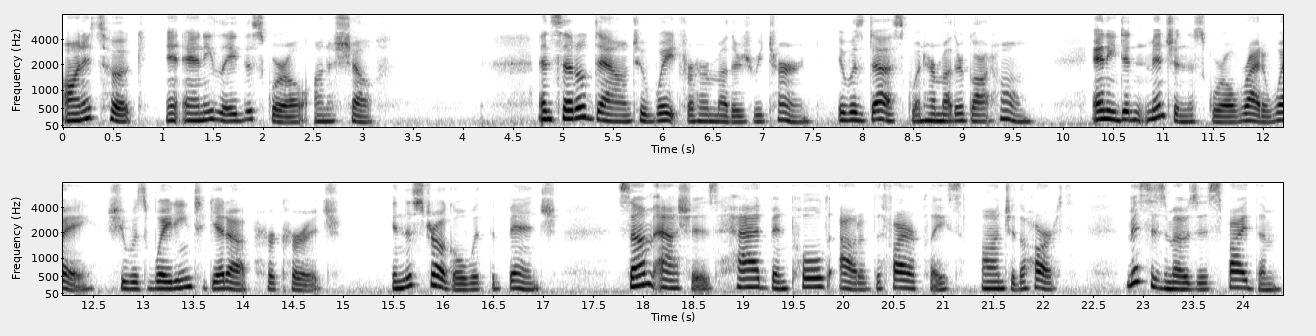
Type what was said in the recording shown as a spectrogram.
on its hook, and Annie laid the squirrel on a shelf and settled down to wait for her mother's return. It was dusk when her mother got home. Annie didn't mention the squirrel right away. She was waiting to get up her courage. In the struggle with the bench, some ashes had been pulled out of the fireplace onto the hearth. Mrs. Moses spied them.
